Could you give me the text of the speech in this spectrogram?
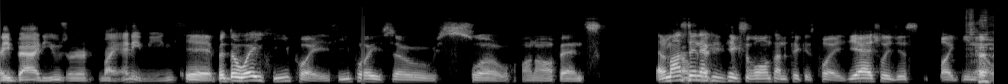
a bad user by any means. Yeah, but the way he plays, he plays so slow on offense. And I'm not saying that Okay. because he takes a long time to pick his plays. He actually just like you know,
